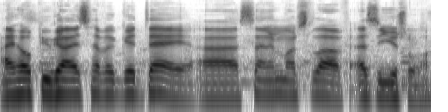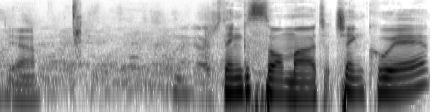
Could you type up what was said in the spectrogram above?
I hope you guys have a good day. Uh, sending much love as usual. Yeah. Thank you so much. Dziękuję.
